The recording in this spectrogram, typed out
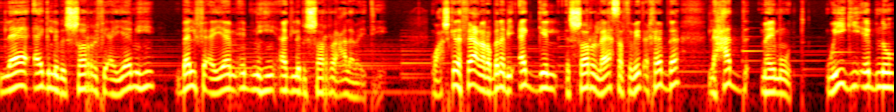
لا أجلب الشر في أيامه بل في أيام ابنه أجلب الشر على بيته. وعشان كده فعلا ربنا بيأجل الشر اللي هيحصل في بيت أخاب ده لحد ما يموت ويجي ابنه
